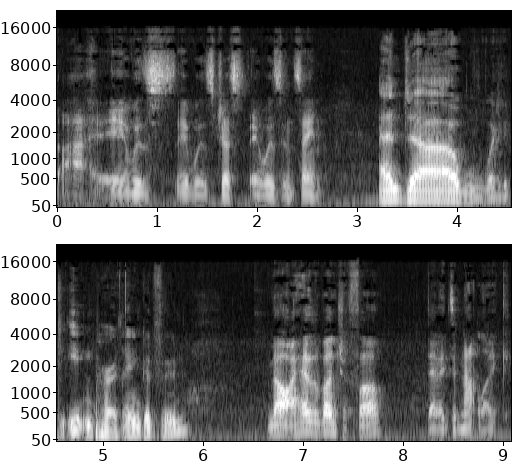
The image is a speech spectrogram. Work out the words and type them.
Uh, it was it was just it was insane. And uh, what did you get to eat in Perth? Any good food? No, I had a bunch of pho that I did not like.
